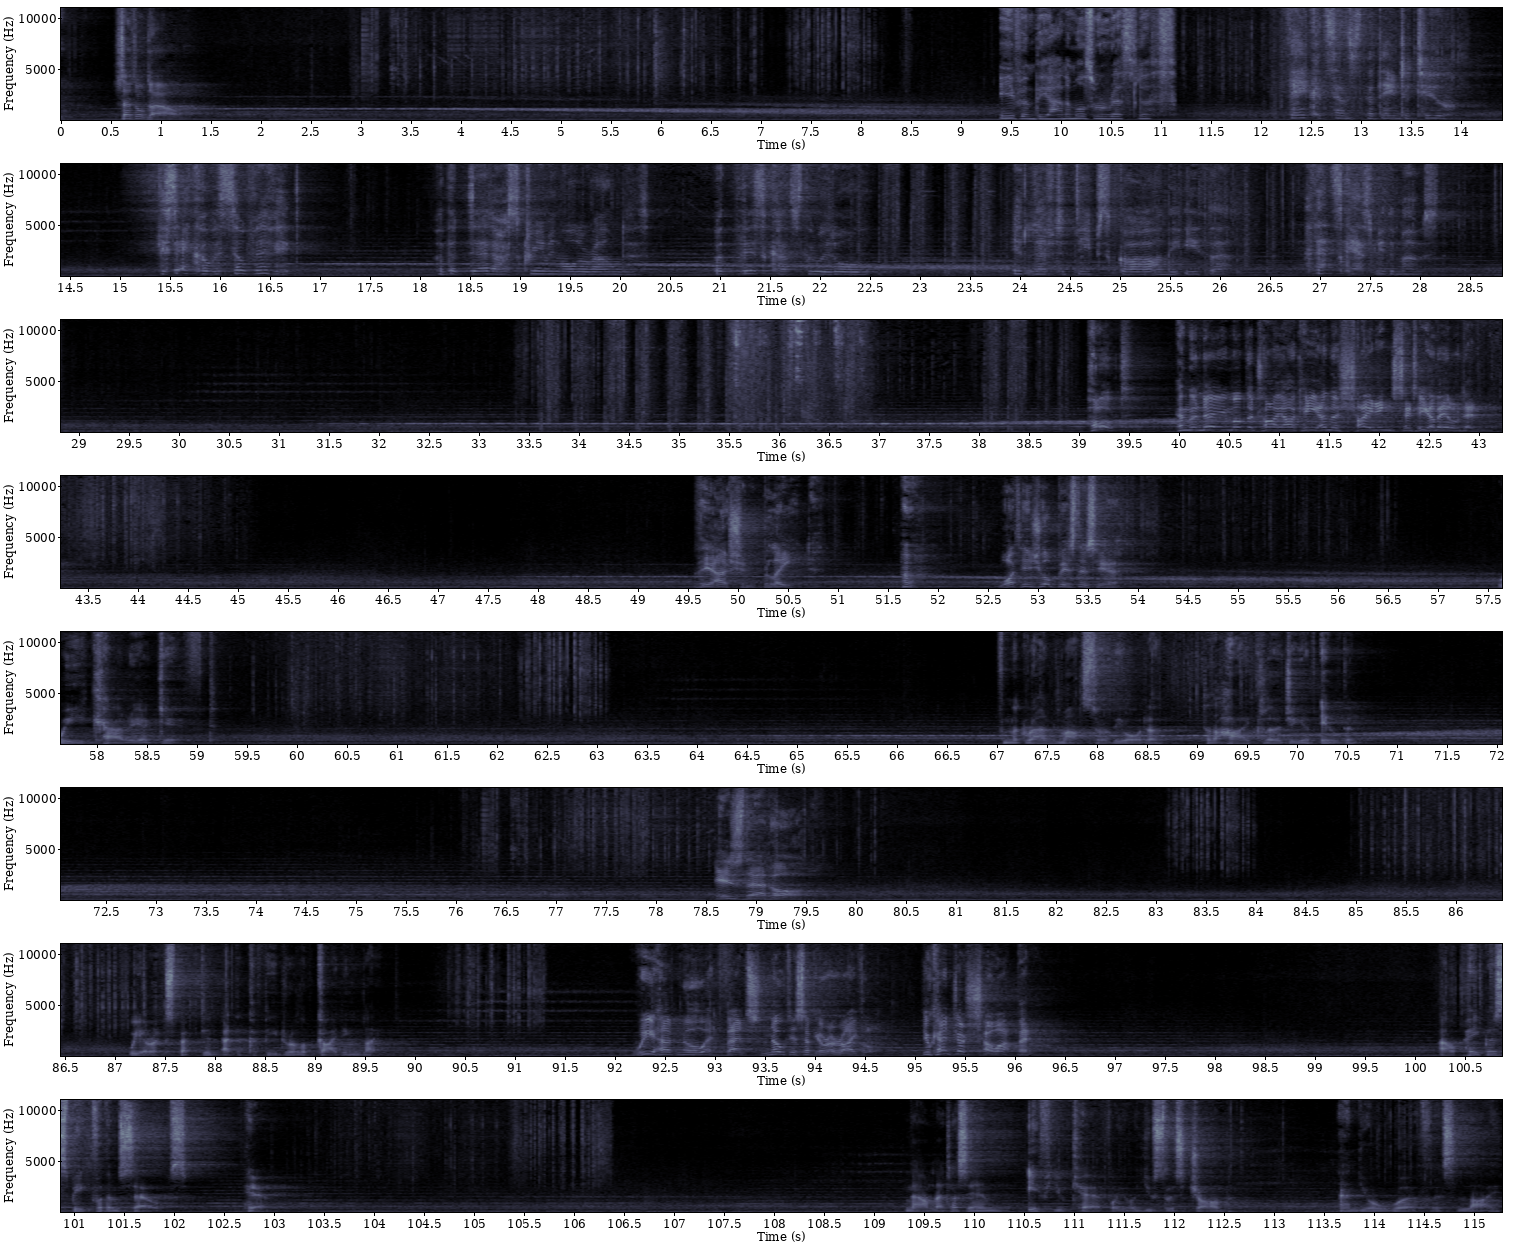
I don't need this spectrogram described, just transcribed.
Settle down. Even the animals were restless. They could sense the danger too. This echo is so vivid. The dead are screaming all around us. But this cuts through it all. It left a deep scar on the ether. That scares me the most. Triarchy and the shining city of Ilden! The Ashen Blade. Huh. What is your business here? We carry a gift. From the Grand Master of the Order to the High Clergy of Ilden. Is that all? We are expected at the Cathedral of Guiding Light. We had no advance notice of your arrival. You can't just show up and. Our papers speak for themselves. Here. Now let us in, if you care for your useless job and your worthless life.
